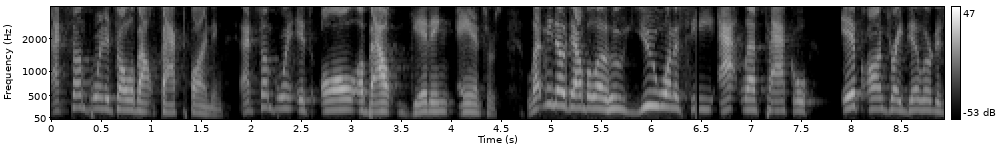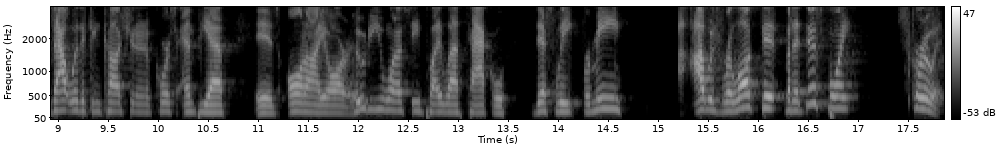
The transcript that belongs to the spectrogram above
at some point, it's all about fact finding. At some point, it's all about getting answers. Let me know down below who you want to see at left tackle if Andre Dillard is out with a concussion. And of course, MPF is on IR. Who do you want to see play left tackle this week? For me, I was reluctant, but at this point, screw it.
